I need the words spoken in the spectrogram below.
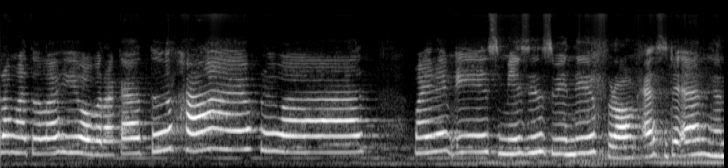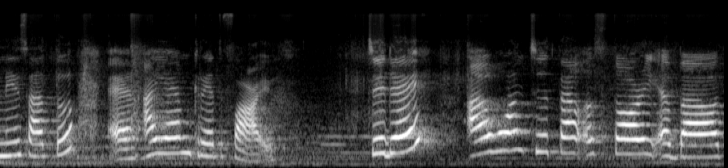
warahmatullahi wabarakatuh. Hi everyone. My name is Mrs. Winnie from SDN Ngeni 1 and I am grade 5. Today, I want to tell a story about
